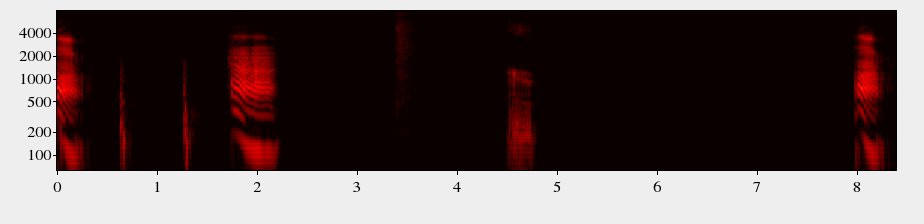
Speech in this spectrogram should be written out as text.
Ah. Ah. Ah.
